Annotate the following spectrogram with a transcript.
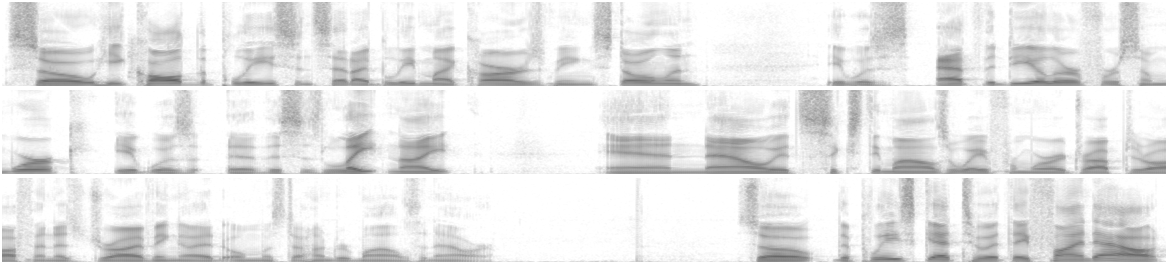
So he called the police and said, I believe my car is being stolen. It was at the dealer for some work. It was uh, this is late night, and now it's 60 miles away from where I dropped it off, and it's driving at almost 100 miles an hour. So the police get to it. They find out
